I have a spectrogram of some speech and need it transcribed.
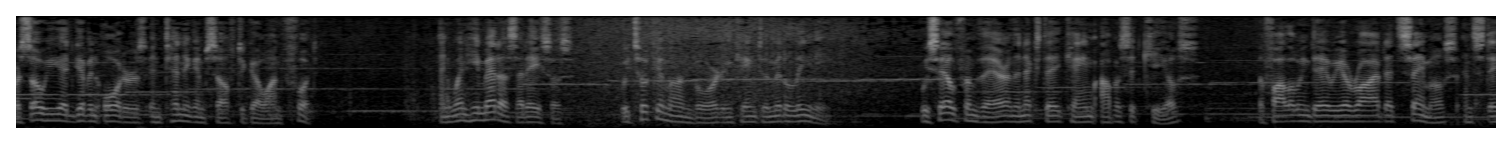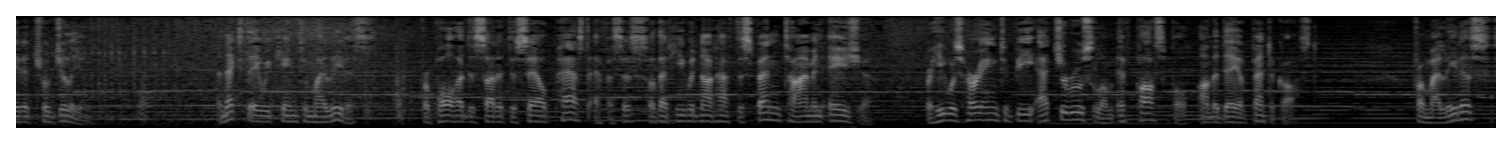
for so he had given orders intending himself to go on foot. And when he met us at Assos, we took him on board and came to Mytilene. We sailed from there, and the next day came opposite Chios. The following day we arrived at Samos and stayed at Trogyllium. The next day we came to Miletus, for Paul had decided to sail past Ephesus so that he would not have to spend time in Asia, for he was hurrying to be at Jerusalem, if possible, on the day of Pentecost. From Miletus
